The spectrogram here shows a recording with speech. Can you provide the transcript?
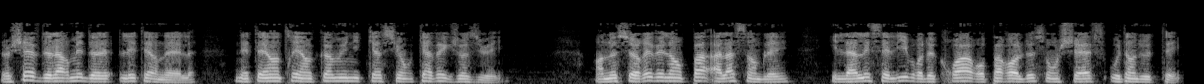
Le chef de l'armée de l'Éternel n'était entré en communication qu'avec Josué. En ne se révélant pas à l'assemblée, il la laissait libre de croire aux paroles de son chef ou d'en douter,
